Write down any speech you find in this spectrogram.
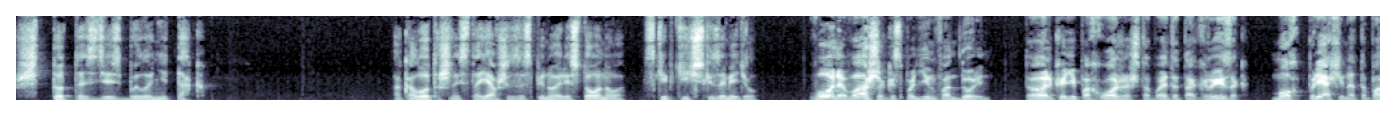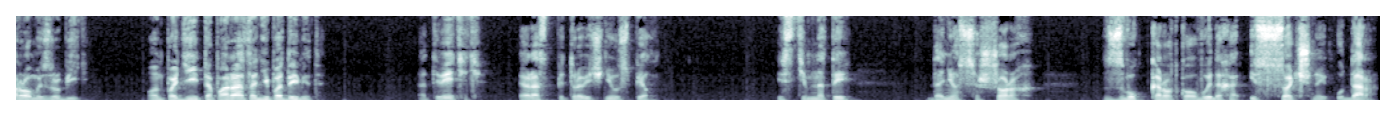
Что-то здесь было не так. А колотошный, стоявший за спиной арестованного, скептически заметил. «Воля ваша, господин Фандорин, только не похоже, чтобы этот огрызок мог Пряхина топором изрубить. Он поди топора-то не подымет. Ответить Эраст Петрович не успел. Из темноты донесся шорох, звук короткого выдоха и сочный удар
